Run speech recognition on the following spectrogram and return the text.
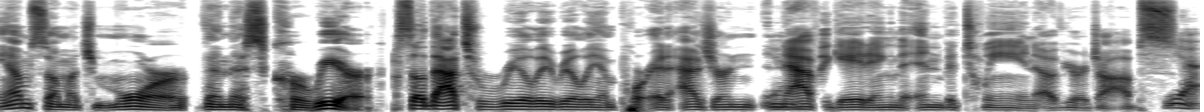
am so much more than this career. So that's really, really important as you're yeah. navigating the in between of your jobs. Yeah.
